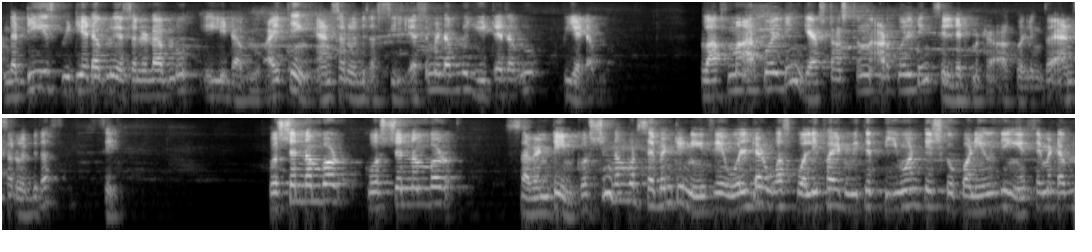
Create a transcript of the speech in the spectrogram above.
and the D is PTAW, SLAW, EW. I think answer will be the C. SMAW, GTAW, PAW. Plasma arc welding, gas tungsten arc welding, shielded metal arc welding. The answer will be the C. Question number question number 17. Question number 17 is a welder was qualified with a P1 test coupon using SMAW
